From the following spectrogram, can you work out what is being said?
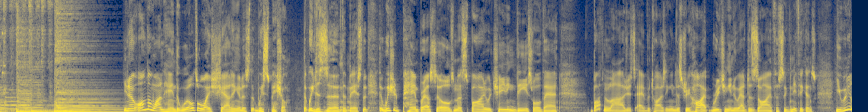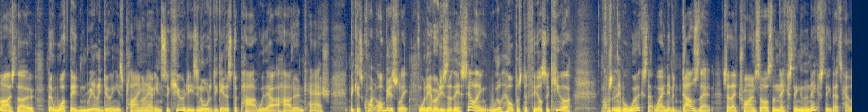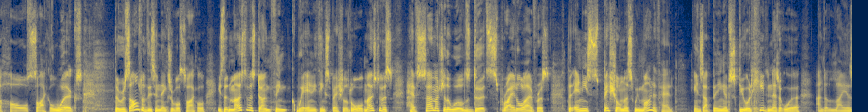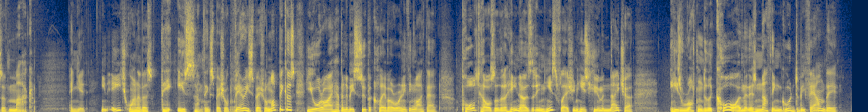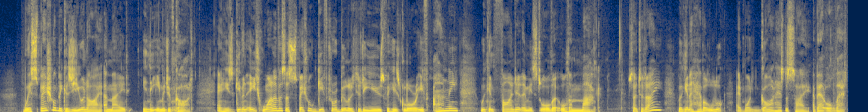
You know, on the one hand, the world's always shouting at us that we're special, that we deserve the best, that, that we should pamper ourselves and aspire to achieving this or that. By and large, it's advertising industry hype, reaching into our desire for significance. You realise, though, that what they're really doing is playing on our insecurities in order to get us to part with our hard earned cash. Because, quite obviously, whatever it is that they're selling will help us to feel secure. Of course, it never works that way. It never does that. So they try and sell us the next thing and the next thing. That's how the whole cycle works. The result of this inexorable cycle is that most of us don't think we're anything special at all. Most of us have so much of the world's dirt sprayed all over us that any specialness we might have had ends up being obscured, hidden, as it were, under layers of muck. And yet, in each one of us, there is something special, very special, not because you or I happen to be super clever or anything like that. Paul tells us that he knows that in his flesh, in his human nature, he's rotten to the core and that there's nothing good to be found there. We're special because you and I are made in the image of God. And He's given each one of us a special gift or ability to use for His glory, if only we can find it amidst all the, all the muck. So today, we're going to have a look at what God has to say about all that.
